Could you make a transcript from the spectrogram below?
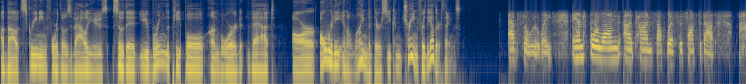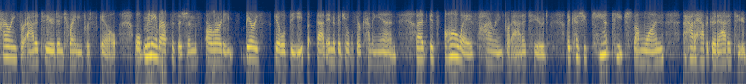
about screening for those values so that you bring the people on board that are already in alignment there so you can train for the other things. Absolutely. And for a long uh, time, Southwest has talked about hiring for attitude and training for skill. Well, many of our positions are already very skill deep that individuals are coming in, but it's always hiring for attitude because you can't teach someone how to have a good attitude.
